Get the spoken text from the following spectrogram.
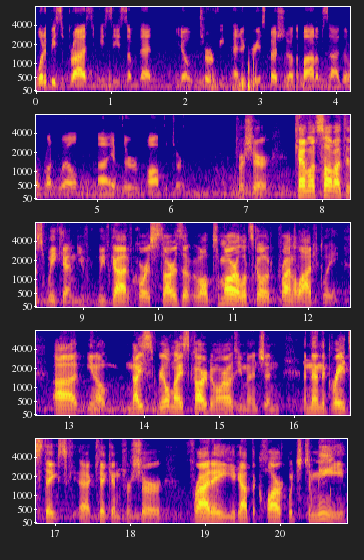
wouldn't be surprised if you see some of that you know turfy pedigree, especially on the bottom side, that'll run well uh, if they're off the turf. For sure. Kevin, let's talk about this weekend. You've, we've got, of course, stars. Of, well, tomorrow. Let's go chronologically. Uh, you know, nice, real nice card tomorrow, as you mentioned, and then the grade stakes uh, kicking for sure. Friday, you got the Clark, which to me,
